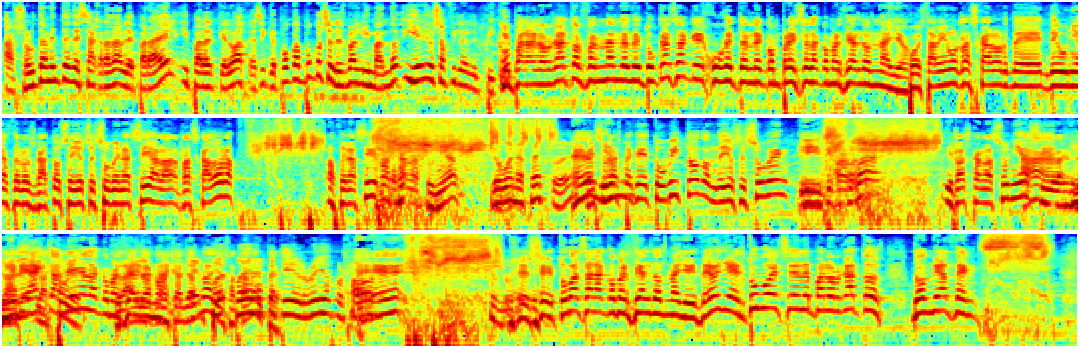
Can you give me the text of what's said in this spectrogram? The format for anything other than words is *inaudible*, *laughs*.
absolutamente desagradable para él y para el que lo hace. Así que poco a poco se les van limando y ellos afilan el pico. Y para los gatos Fernández de tu casa, ¿qué juguetes le compráis en la comercial de Nayo? Pues también un rascador de, de, uñas de los gatos. Ellos se suben así a la rascadora, hacen así, rascan las uñas. Qué buen efecto, ¿eh? Es una especie de tubito donde ellos se suben y, y, y rascan las uñas. Ah, y, y, y, le hay también en la comercial de Nayo. ¿Puedes repetir el ruido, por favor? Eh, Sí, sí, tú vas a la comercial donde yo y dices, oye, el tubo ese de para los gatos donde hacen...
